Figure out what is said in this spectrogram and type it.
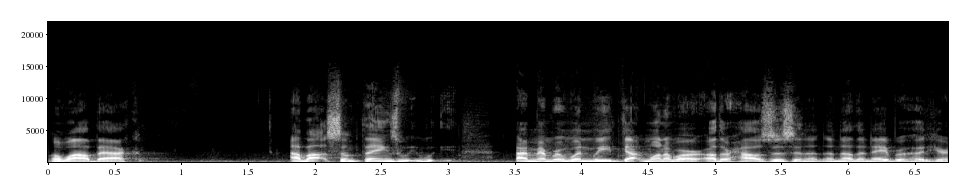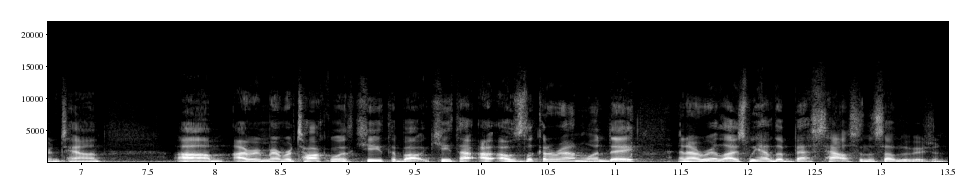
a while back about some things. We, we, I remember when we got one of our other houses in another neighborhood here in town. Um, I remember talking with Keith about Keith. I, I was looking around one day and I realized we have the best house in the subdivision.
